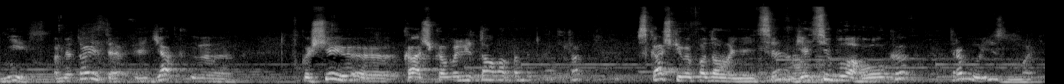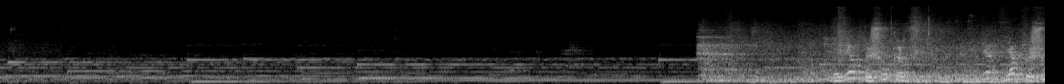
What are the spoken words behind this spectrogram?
Ні. Пам'ятаєте, як е, в Кощею е, качка вилітала, пам'ятаєте, так? З качки випадало яйце, в яйці була голка, треба було її зламати. Ну, я пишу картини. Я, я пишу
